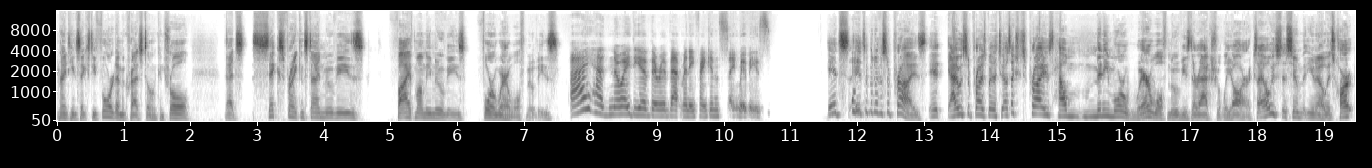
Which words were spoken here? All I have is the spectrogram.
1964, Democrats still in control. That's six Frankenstein movies, five mummy movies, four werewolf movies. I had no idea there were that many Frankenstein movies. It's it's a bit of a surprise. It I was surprised by that too. I was actually surprised how many more werewolf movies there actually are because I always assume that you know it's hard.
